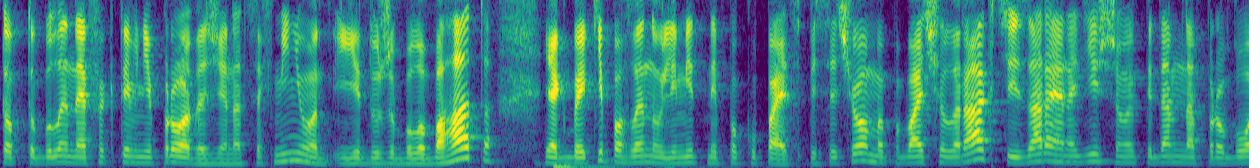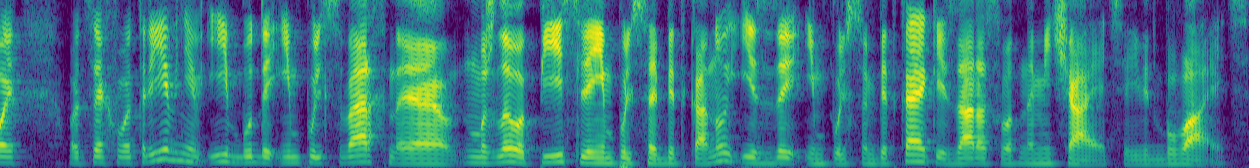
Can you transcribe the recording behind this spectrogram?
Тобто були неефективні продажі на цих мінімум, її дуже було багато, якби які поглинув лімітний покупець. Після чого ми побачили реакцію, і зараз я надію, що ми підемо на пробой оцих от рівнів, і буде імпульс вверх, е, можливо, після імпульса бітка, ну і з імпульсом бітка, який зараз от намічається і відбувається.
